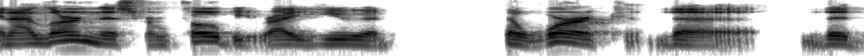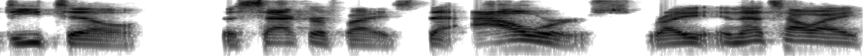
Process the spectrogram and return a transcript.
and i learned this from kobe right you had the work the the detail the sacrifice the hours right? And that's how i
